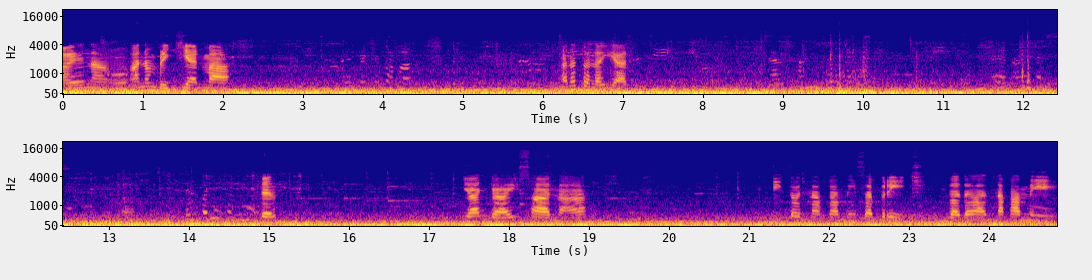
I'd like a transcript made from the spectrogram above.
Ayun na oh. Anong bridge yan ma? Ano to layan? Del yan guys, sana dito na kami sa bridge. Dadaan na kami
